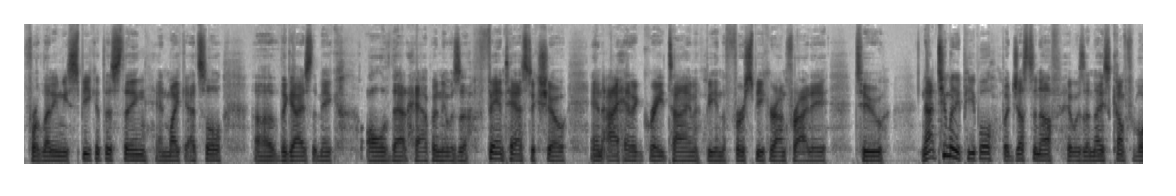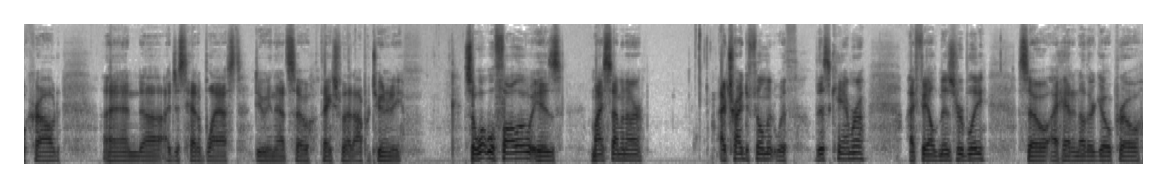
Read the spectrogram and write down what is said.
for letting me speak at this thing and Mike Etzel, uh, the guys that make all of that happen. It was a fantastic show and I had a great time being the first speaker on Friday to not too many people, but just enough. It was a nice, comfortable crowd and uh, I just had a blast doing that. So thanks for that opportunity. So what will follow is my seminar. I tried to film it with this camera. I failed miserably, so I had another GoPro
